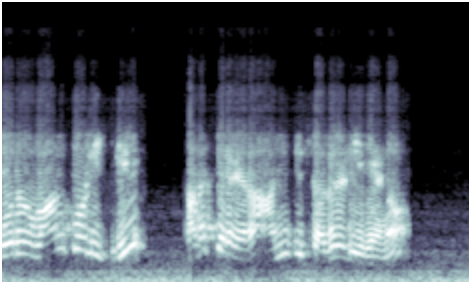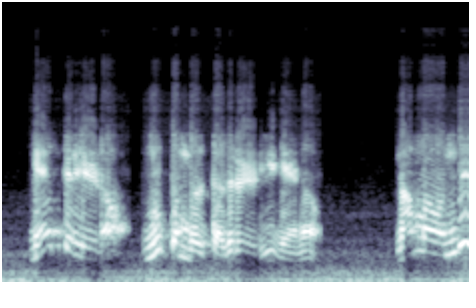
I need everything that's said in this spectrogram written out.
ஒரு வான்கோழிக்கு கடற்கரை இடம் அஞ்சு சதுரடி வேணும். மேற்கரை இடம் நூத்தம்பது சதுரடி வேணும். நம்ம வந்து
